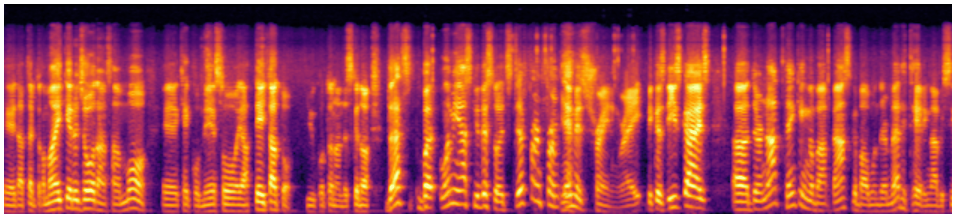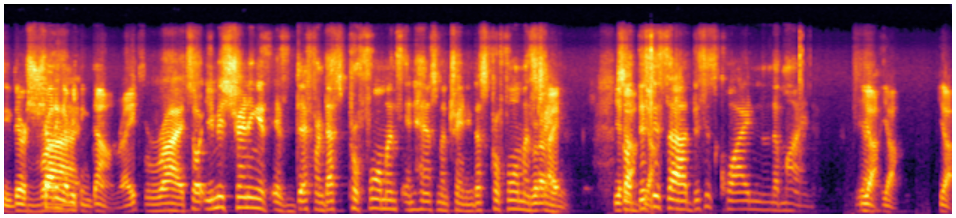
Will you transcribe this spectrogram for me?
えー、だったりとか、マイケル・ジョーダンさんも、えー、結構瞑想をやっていたということなんですけど、That's, but let me ask you this though, it's different from yeah. image training, right? Because these guys, uh, they're not thinking about basketball when they're meditating, obviously. They're shutting right. everything down, right? Right. So image training is, is different. That's performance enhancement training. That's performance right. training. Yeah, so this yeah. is uh, this is quite in the mind. Yeah, yeah, yeah. yeah.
